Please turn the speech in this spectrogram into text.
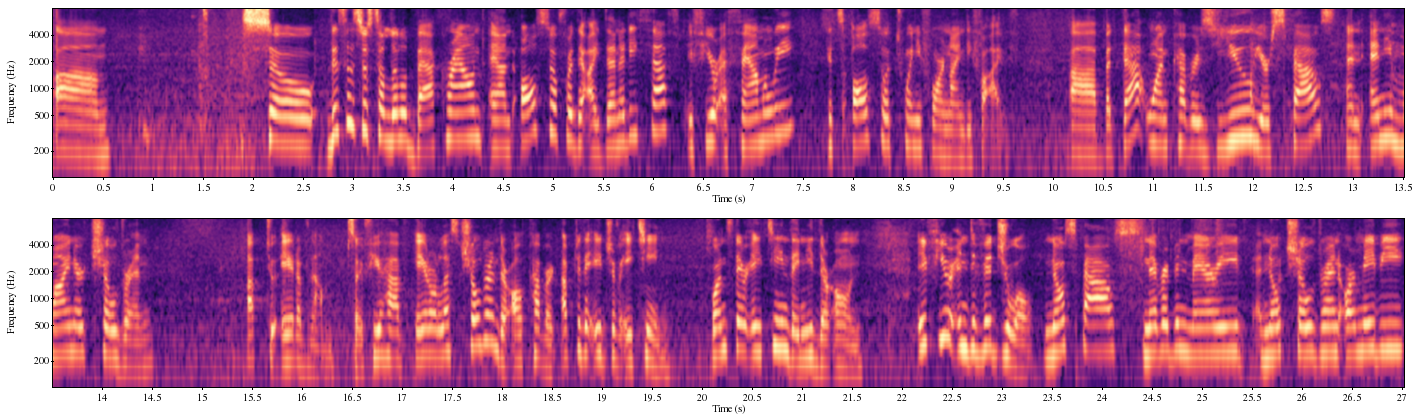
Um, so this is just a little background and also for the identity theft if you're a family it's also $24.95 uh, but that one covers you your spouse and any minor children up to eight of them. So if you have eight or less children they're all covered up to the age of 18 once they're 18 they need their own if you're individual no spouse never been married no children or maybe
